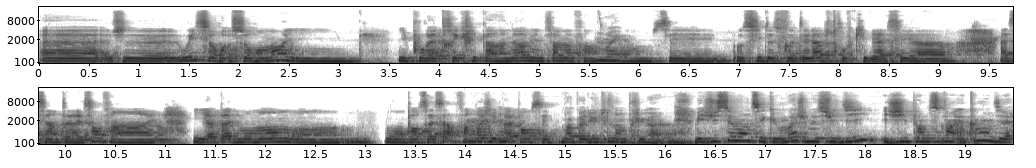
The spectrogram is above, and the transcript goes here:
Je, oui, ce, ce roman, il, il pourrait être écrit par un homme, une femme. Enfin, c'est aussi de ce côté-là, je trouve qu'il est assez euh, assez intéressant. Enfin, il n'y a pas de moment où on, où on pense à ça. Enfin, moi, j'ai mm-hmm. pas pensé. Moi, pas du tout non plus. Mais justement, c'est que moi, je me suis dit, j'y pense. Enfin, comment dire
